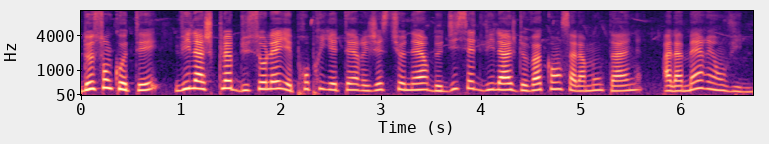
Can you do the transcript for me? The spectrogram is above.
De son côté, Village Club du Soleil est propriétaire et gestionnaire de 17 villages de vacances à la montagne, à la mer et en ville.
